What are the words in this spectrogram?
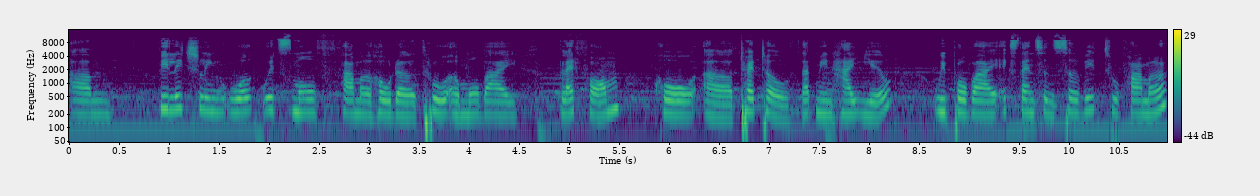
Um, Village Link work with small farmer holder through a mobile platform called uh, Htwet Toe, that means high yield. We provide extension service to farmer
